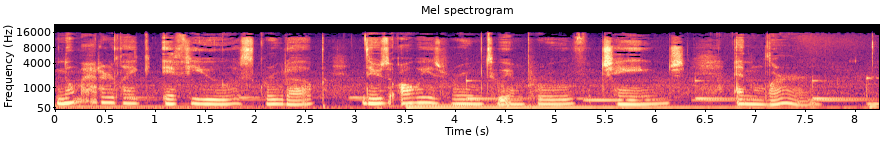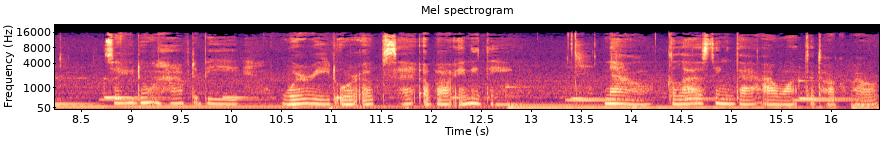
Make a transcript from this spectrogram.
no matter like if you screwed up, there's always room to improve, change, and learn. So you don't have to be worried or upset about anything. Now, the last thing that I want to talk about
